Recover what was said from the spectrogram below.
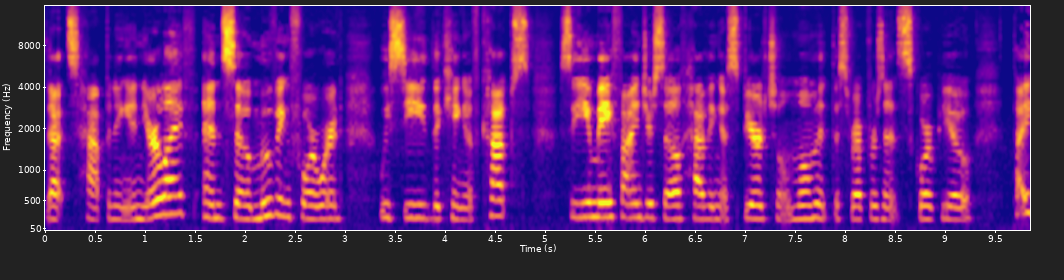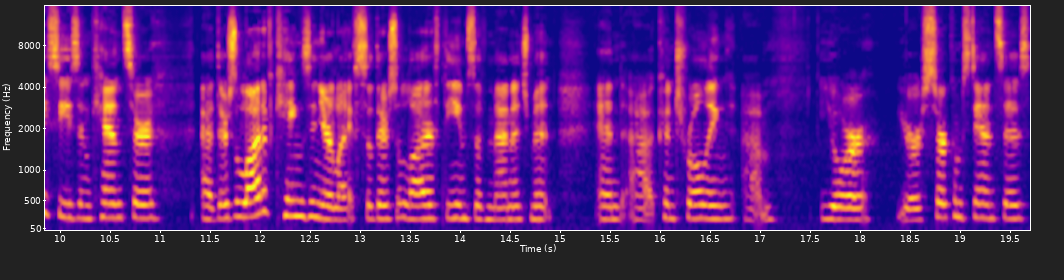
that's happening in your life. And so moving forward, we see the King of Cups. So you may find yourself having a spiritual moment. This represents Scorpio, Pisces, and Cancer. Uh, there's a lot of kings in your life, so there's a lot of themes of management and uh, controlling um, your your circumstances.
